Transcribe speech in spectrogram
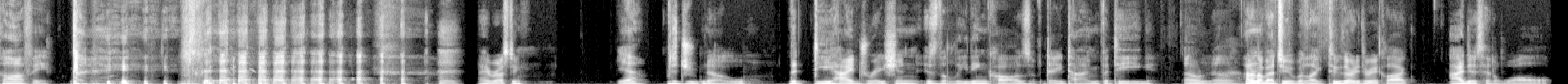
Coffee. Hey, Rusty, yeah. did you know that dehydration is the leading cause of daytime fatigue? Oh no. I don't know about you, but like two thirty, three o'clock, I just hit a wall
